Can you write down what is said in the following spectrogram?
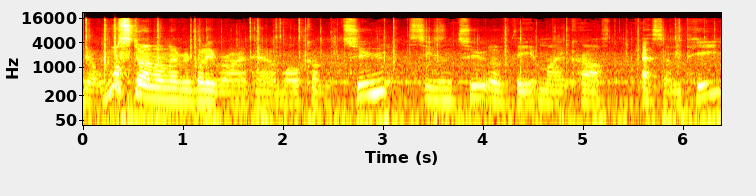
Yo, what's going on everybody, Ryan here and welcome to Season 2 of the Minecraft SMP.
